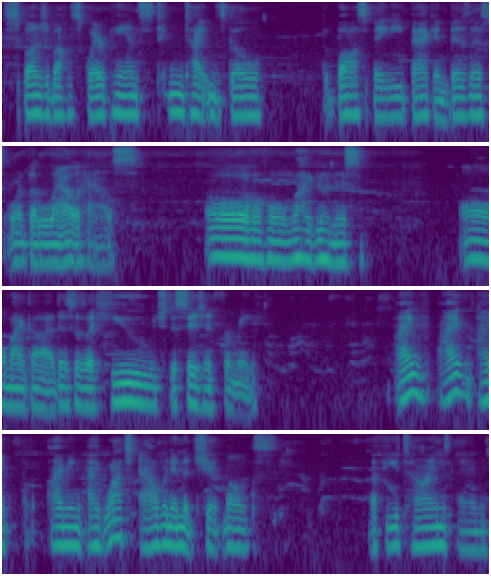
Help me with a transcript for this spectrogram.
SpongeBob SquarePants, Teen Titans Go, The Boss Baby Back in Business, or The Loud House. Oh my goodness. Oh my god, this is a huge decision for me. I've I've I I mean I watched Alvin and the Chipmunks a few times and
